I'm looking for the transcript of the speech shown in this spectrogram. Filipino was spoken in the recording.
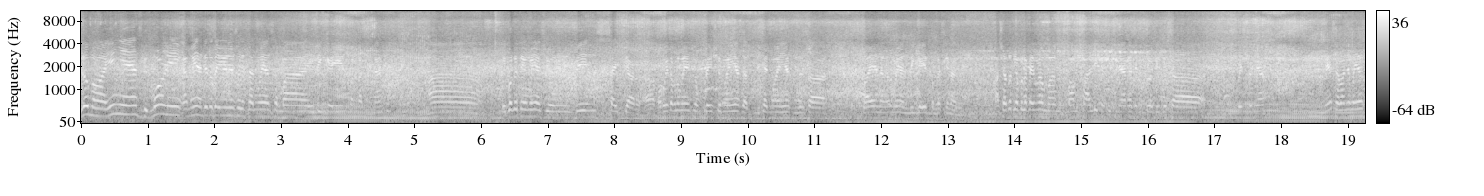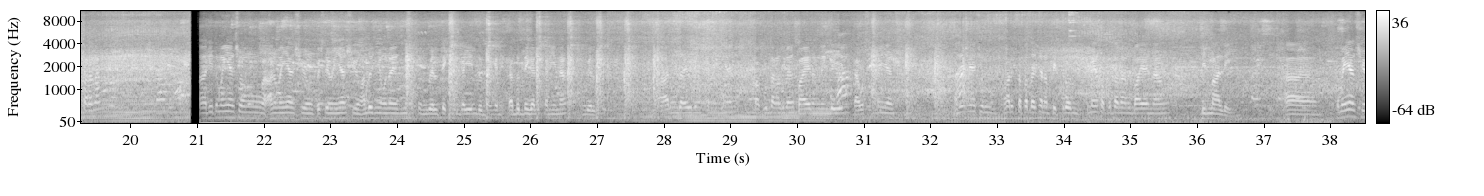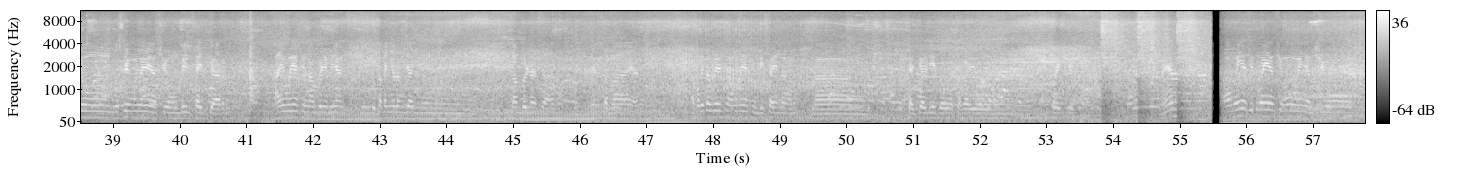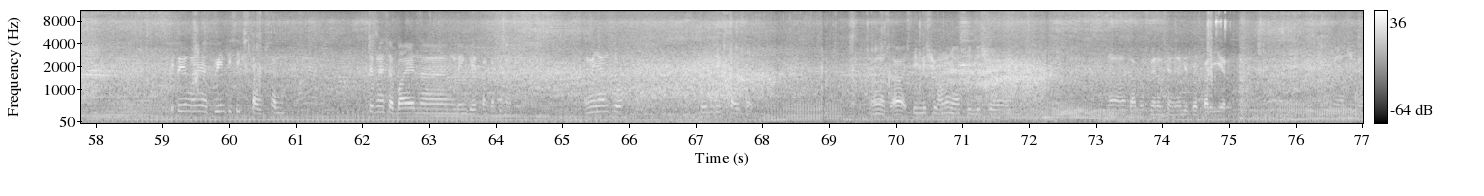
Hello mga Yinyens, good morning. Ah, ngayon, dito tayo ngayon sa San Mayan sa may Lingayen, Pangasinan. Ah, ipalo tayo mga yung Benz sidecar. Ah, pakita ko naman yung presyo Yinyens at design mga Yinyens dito sa bayan ng yan, Lingayen, Pangasinan. Ah, shoutout nga pala kayo Ma'am Ma'am Sally kasi pinara natin pala dito sa pwesto niya. Ngayon, samahan niyo mga Yinyens para lang. Ah, dito man yan yung ano man yan yung pwesto man yan yung andun yung ano yung Weltec ng gayin doon tayo galit kanina yung Weltec ah, anong dahil yan papunta ka lang bayan ng Lingayen. Tapos yan. Ano yan? Yung halos tapatan siya ng Petron. Yan papunta ng bayan ng Dinmali ah, kung yan yung gusto yung yan yung bill sidecar ayaw mo yan yung number niya yan. Tutakan nyo lang dyan yung number na sa ano. Yan sa may ano. Napakita ko yan sa yan, yung design ng, ng sidecar dito at saka yung presyo. Ayan. Ah, may yan, ito may yan, yung ano may yan, yung ito yung ano, 26,000. Ito may sa bayan ng Lenggit, Pangkasinan. Ano yan, so 26,000. Ayan, uh, stainless yung ano niya, stainless yung yan, tapos meron siya dito carrier. Ayan, yung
